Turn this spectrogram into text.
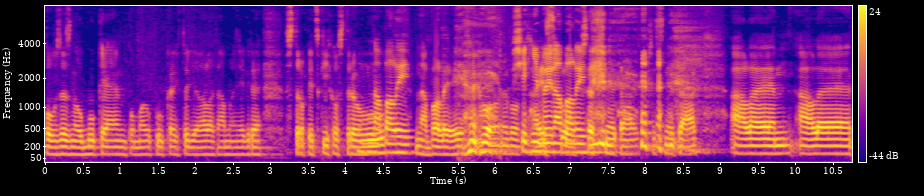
pouze s notebookem, pomalu půlka jich to dělala tamhle někde z tropických ostrovů. Na Bali. Na Bali. Nebo, nebo Všichni byli na Bali. Přesně tak, přesně tak. Ale, ale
